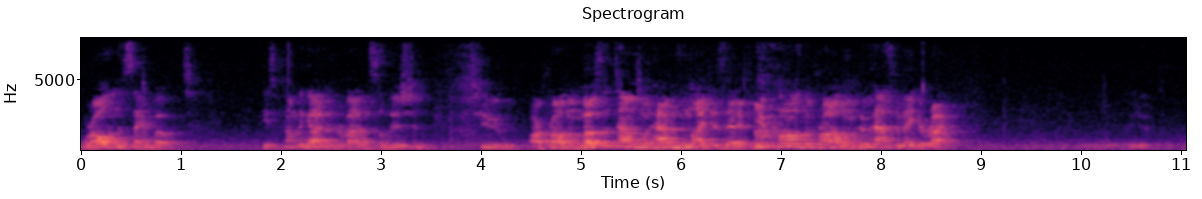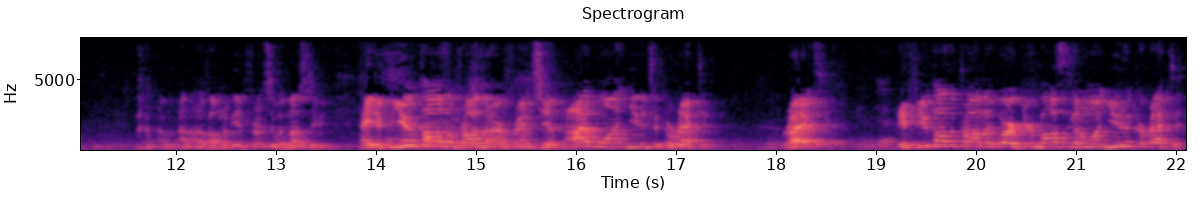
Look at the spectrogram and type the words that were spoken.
We're all in the same boat. He's become the God who provided the solution to our problem. Most of the times, what happens in life is that if you cause the problem, who has to make it right? I don't know if I want to be in friendship with most of you. Hey, if you cause a problem in our friendship, I want you to correct it. Right? If you cause a problem at work, your boss is going to want you to correct it.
